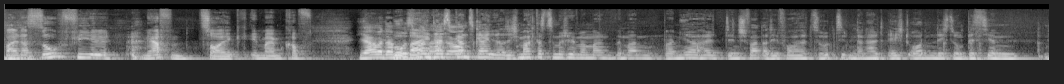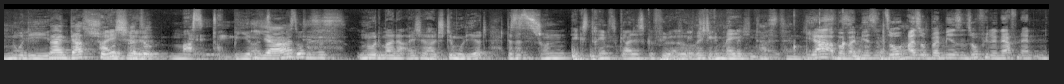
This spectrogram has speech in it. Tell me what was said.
weil das so viel Nervenzeug in meinem Kopf. Ja, aber da muss Wobei man halt das auch, ganz geil ist. Also ich mag das zum Beispiel, wenn man, wenn man bei mir halt den Schwanz ATV halt zurückzieht und dann halt echt ordentlich so ein bisschen nur die Nein, das schon, Eichel also- masturbiert. Ja, so. dieses- nur meine Eichel halt stimuliert. Das ist schon ein extrem geiles Gefühl. Also richtig melken halt. Ja, aber bei mir sind so, also bei mir sind so viele Nervenenden,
